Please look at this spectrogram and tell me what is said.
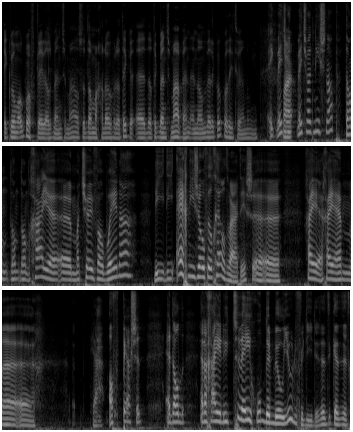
ik wil me ook wel verkleden als Benzema. Als ze dan maar geloven dat ik, dat ik Benzema ben. En dan wil ik ook wel die 200 miljoen. Ik, weet, maar, je wat, weet je wat ik niet snap? Dan, dan, dan ga je Mathieu Valbuena, die, die echt niet zoveel geld waard is... ga, je, ga je hem ja, afpersen... En dan, en dan ga je nu 200 miljoen verdienen. Dat, dat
